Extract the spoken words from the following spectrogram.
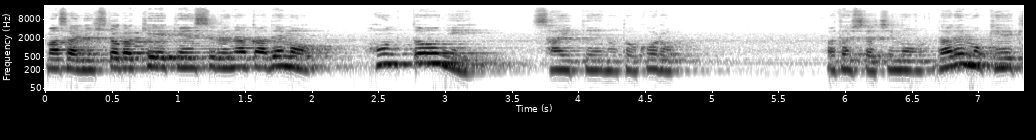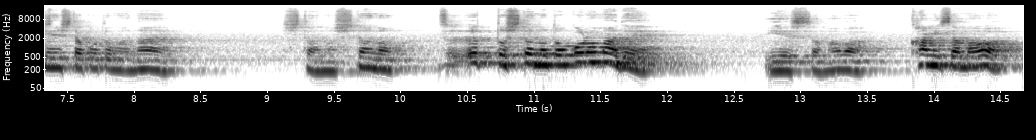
まさに人が経験する中でも本当に最低のところ私たちも誰も経験したことがない下の下のずっと下のところまでイエス様は神様は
